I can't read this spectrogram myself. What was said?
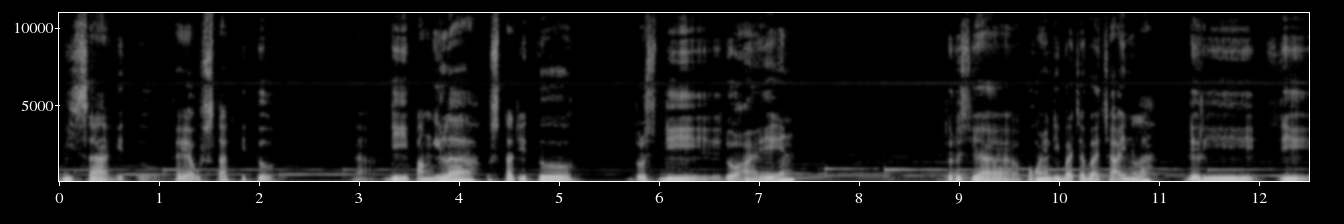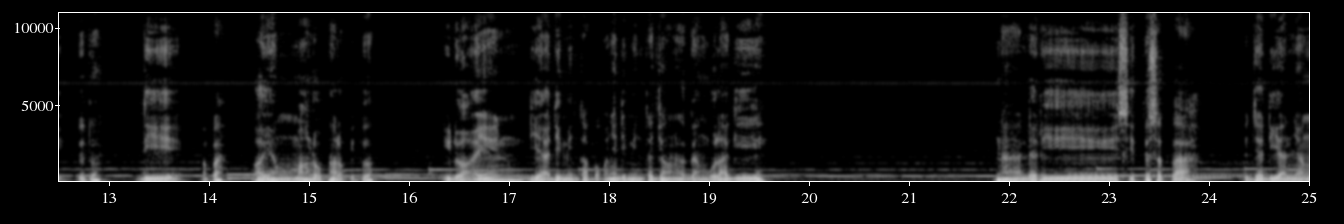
bisa gitu kayak ustadz gitu. Nah dipanggil lah ustadz itu terus didoain. Terus ya pokoknya dibaca-bacain lah dari si itu tuh di apa uh, yang makhluk-makhluk itu. Didoain dia diminta pokoknya diminta jangan ngeganggu lagi. Nah dari situ setelah kejadian yang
